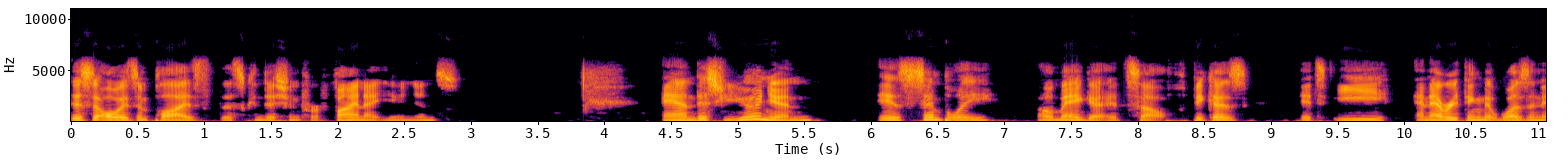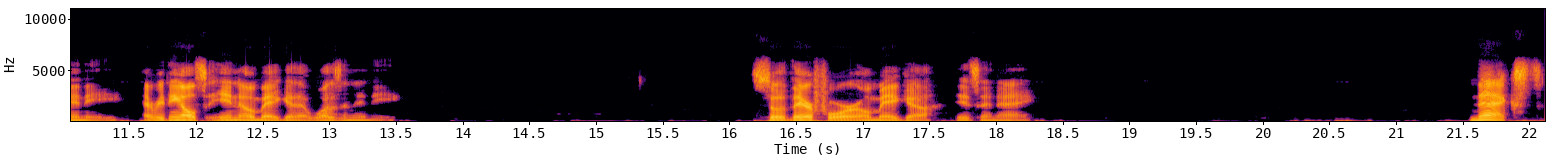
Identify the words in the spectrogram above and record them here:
this always implies this condition for finite unions. And this union is simply omega itself, because it's E and everything that wasn't in E. Everything else in omega that wasn't in E. So therefore omega is in A. Next,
